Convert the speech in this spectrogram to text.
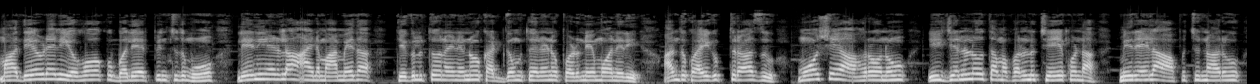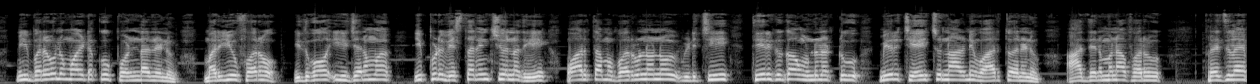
మా దేవుడైన యెహోవాకు బలి అర్పించుదుము. లేని ఎడల ఆయన మా మీద తెగులుతోనైనను ఖడ్గముతోనైనా పడునేమో అనేది అందుకు ఐగుప్తు రాజు మోషే అహరోను ఈ జనులు తమ పనులు చేయకుండా మీరేలా ఆపుచున్నారు? మీ బరువులు మోయటకు పొండనెను. మరియు ఫరో ఇదిగో ఈ జనము ఇప్పుడు విస్తరించి ఉన్నది. వారు తమ బరువులను విడిచి తీరికగా ఉండునట్టు మీరు చేయుచున్నారని వారితో అనెను. ఆ దినమున ఫరో ప్రజల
